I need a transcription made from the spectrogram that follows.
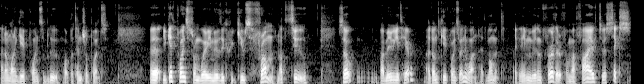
I don't want to give points to blue, or potential points. Uh, you get points from where you move the cubes from, not to. So, by moving it here, I don't give points to anyone at the moment. I can even move them further, from a 5 to a 6.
